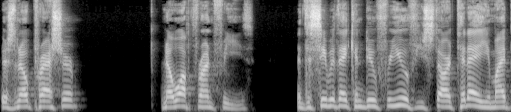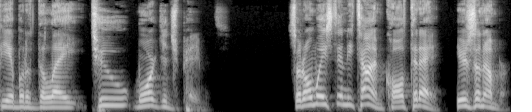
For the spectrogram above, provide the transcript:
There's no pressure, no upfront fees. And to see what they can do for you, if you start today, you might be able to delay two mortgage payments. So don't waste any time. Call today. Here's the number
